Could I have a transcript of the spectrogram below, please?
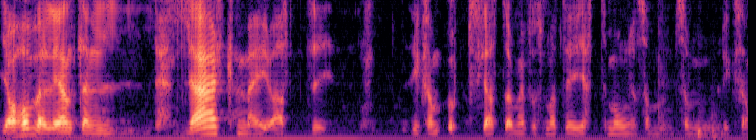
jag har väl egentligen lärt mig att eh, liksom uppskatta dem eftersom att det är jättemånga som, som liksom,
